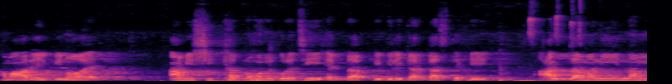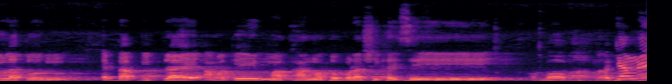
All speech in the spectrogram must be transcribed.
আমার এই বিনয় আমি শিক্ষা গ্রহণ করেছি একটা পিপিলিকার কাছ থেকে। আল্লামানি নামলাতুন একটা পিঁপড়ায় আমাকে মাথা নত করা শিখাইছে। কেমনে?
